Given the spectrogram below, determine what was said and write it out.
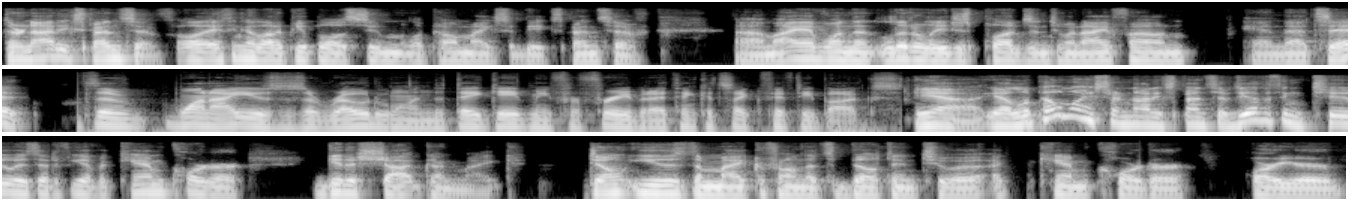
They're not expensive. Well, I think a lot of people assume lapel mics would be expensive. Um, I have one that literally just plugs into an iPhone, and that's it. The one I use is a Rode one that they gave me for free, but I think it's like 50 bucks. Yeah, yeah. Lapel mics are not expensive. The other thing too is that if you have a camcorder, get a shotgun mic. Don't use the microphone that's built into a, a camcorder or your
